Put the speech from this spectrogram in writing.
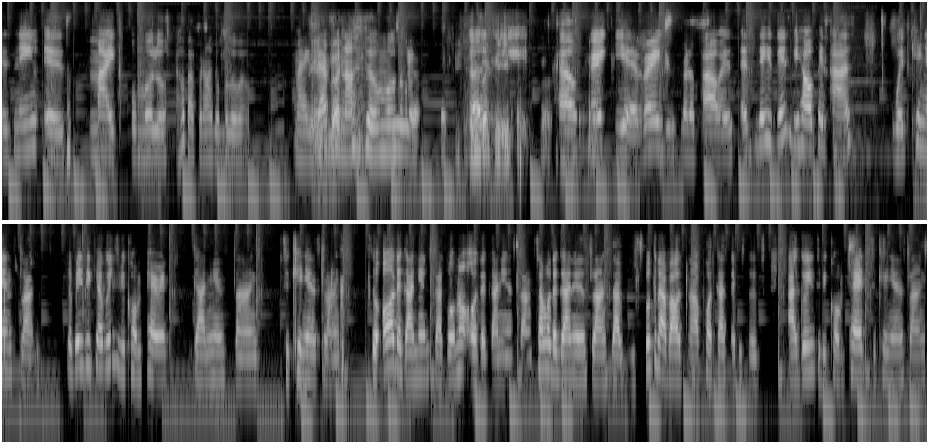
His name is Mike Omolo. I hope I pronounced Omolo well. Mike, did Exactly. I pronounce Omolo well? Exactly. Um, very yeah, very good friend of ours. And today he's going to be helping us with Kenyan slang. So basically, we're going to be comparing Ghanaian slang to Kenyan slang. So all the Ghanaian slang, well, not all the Ghanaian slang, some of the Ghanaian slangs that we've spoken about in our podcast episodes are going to be compared to Kenyan slangs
